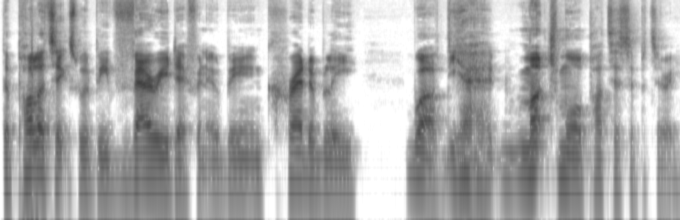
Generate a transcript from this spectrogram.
the politics would be very different. It would be incredibly well yeah much more participatory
